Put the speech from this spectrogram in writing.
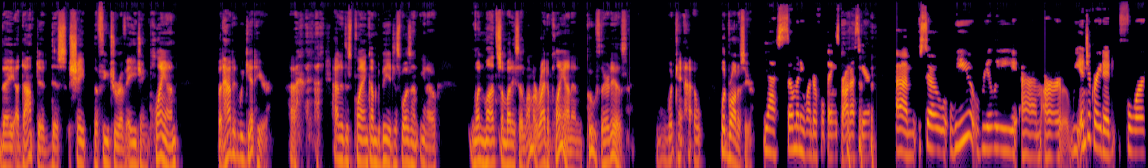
They adopted this Shape the Future of Aging plan. But how did we get here? how did this plan come to be? It just wasn't, you know, one month somebody said, well, "I'm going to write a plan," and poof, there it is. What can, how, what brought us here? Yes, so many wonderful things brought us here. Um, so we really um, are we integrated four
